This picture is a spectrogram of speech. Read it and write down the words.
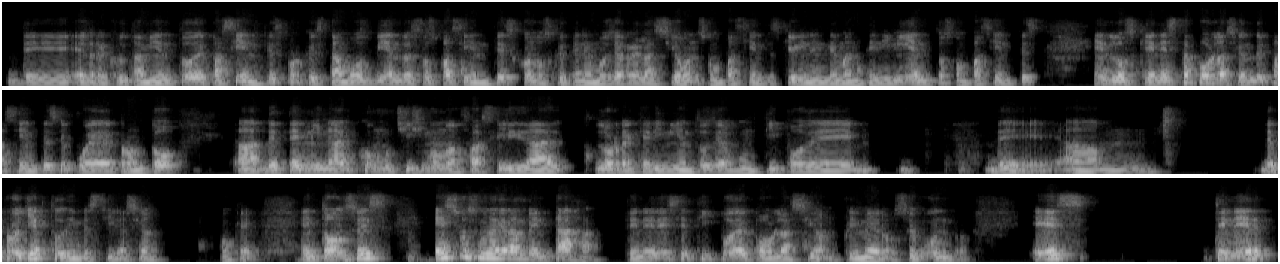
del reclutamiento de pacientes, porque estamos viendo estos pacientes con los que tenemos ya relación, son pacientes que vienen de mantenimiento, son pacientes en los que en esta población de pacientes se puede de pronto ah, determinar con muchísimo más facilidad los requerimientos de algún tipo de, de, de proyecto de investigación. ¿okay? Entonces, eso es una gran ventaja, tener ese tipo de población, primero. Segundo, es tener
